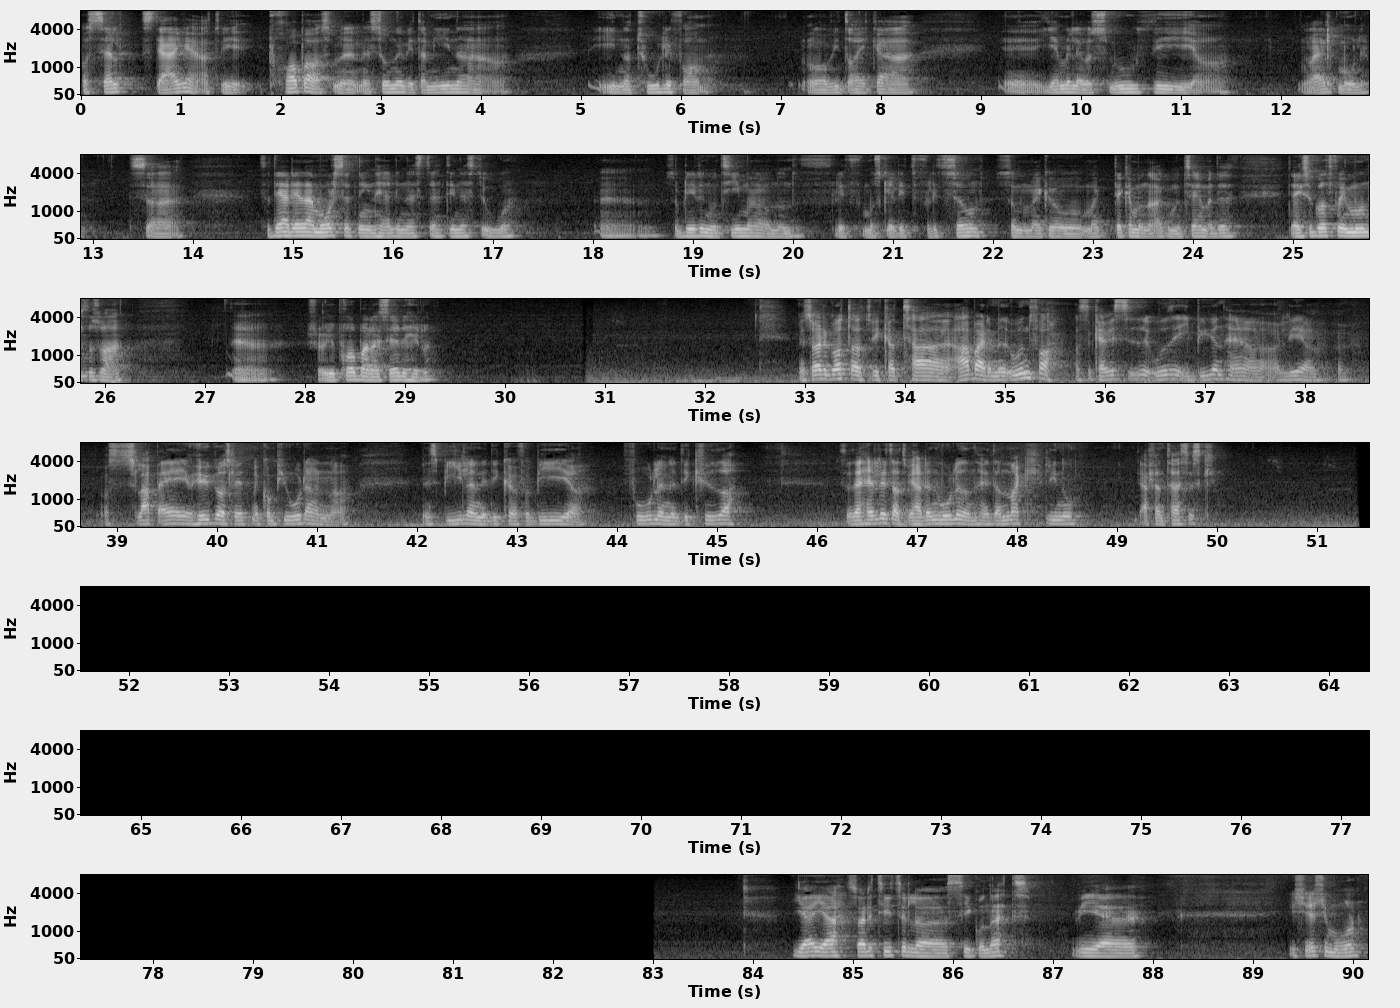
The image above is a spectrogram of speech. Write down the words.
os selv stærke, at vi propper os med, med sunde vitaminer og, i naturlig form. Og vi drikker øh, hjemmelavet smoothie og, og alt muligt. Så, så det er det, der er målsætningen her de næste, de næste uger. Øh, så bliver det nogle timer og nogle, lidt, måske lidt for lidt søvn, som man kan jo, man, det kan man argumentere med. Det, det er ikke så godt for immunforsvar. Øh, så vi prøver at balancere det hele. Men så er det godt, at vi kan tage arbejde med udenfor, og så kan vi sidde ude i byen her og lige og, og, og slappe af og hygge os lidt med computeren, og mens bilerne de kører forbi, og fuglene de kvider. Så det er heldigt, at vi har den muligheden her i Danmark lige nu. Det er fantastisk. Ja, ja, så er det tid til at sige godnat. Vi, uh, vi ses i morgen.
